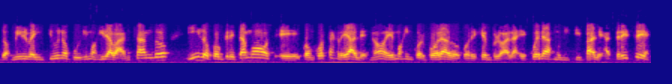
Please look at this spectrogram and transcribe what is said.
2021 pudimos ir avanzando y lo concretamos eh, con cosas reales, ¿no? Hemos incorporado, por ejemplo, a las escuelas municipales, a 13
